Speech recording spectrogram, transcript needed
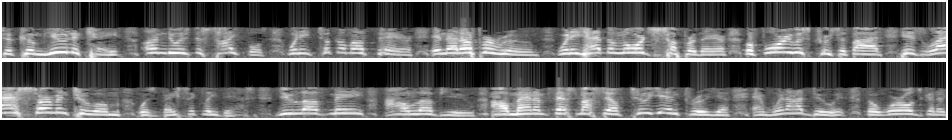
to communicate unto his disciples when he took them up there in that upper room, when he had the Lord's Supper there, before he was crucified. His last sermon to them was basically this you love me, I'll love you. I'll manifest myself to you and through you. And when I do it, the world's going to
